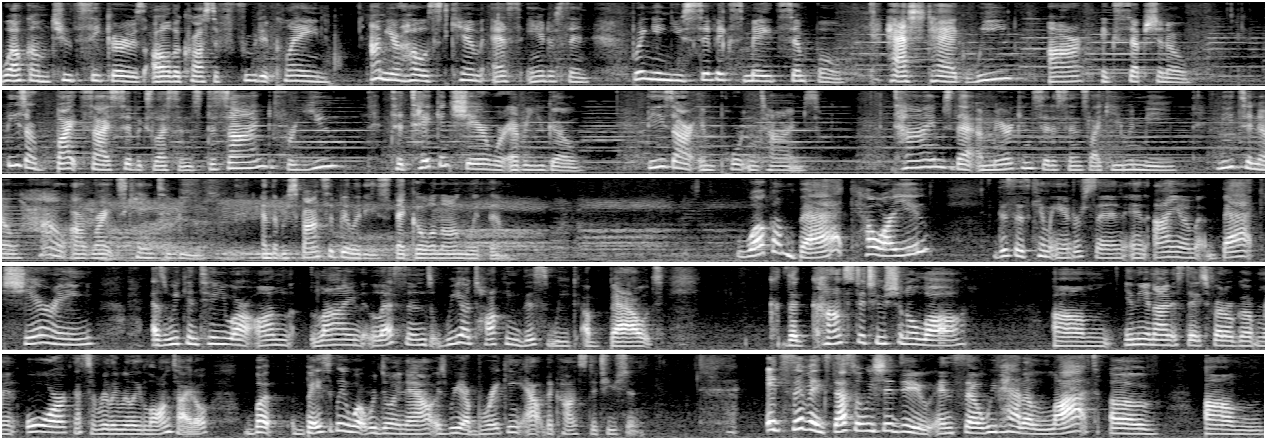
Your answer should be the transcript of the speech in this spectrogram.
Welcome, truth seekers all across the fruited plain. I'm your host, Kim S. Anderson, bringing you Civics Made Simple. Hashtag We Are Exceptional. These are bite sized civics lessons designed for you to take and share wherever you go. These are important times. Times that American citizens like you and me need to know how our rights came to be and the responsibilities that go along with them. Welcome back. How are you? This is Kim Anderson, and I am back sharing as we continue our online lessons. We are talking this week about the constitutional law um, in the United States federal government, or that's a really, really long title but basically, what we're doing now is we are breaking out the Constitution. It's civics. That's what we should do. And so we've had a lot of um,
